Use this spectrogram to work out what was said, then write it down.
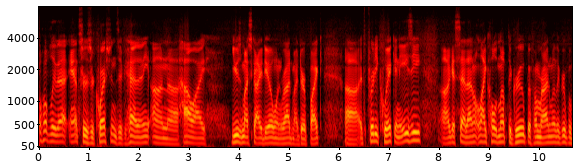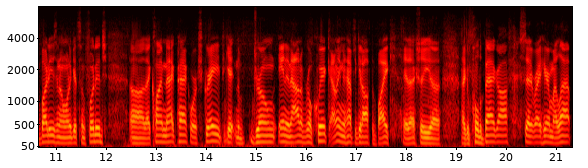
Hopefully that answers your questions if you had any on uh, how I use my Skydio when ride my dirt bike. Uh, it's pretty quick and easy. Uh, like I said, I don't like holding up the group if I'm riding with a group of buddies and I want to get some footage. Uh, that Klim Nac Pak works great to get the drone in and out of real quick. I don't even have to get off the bike. It actually, uh, I can pull the bag off, set it right here in my lap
